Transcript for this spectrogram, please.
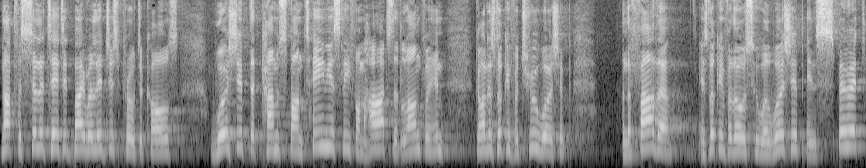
not facilitated by religious protocols, worship that comes spontaneously from hearts that long for Him. God is looking for true worship. And the Father is looking for those who will worship in spirit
